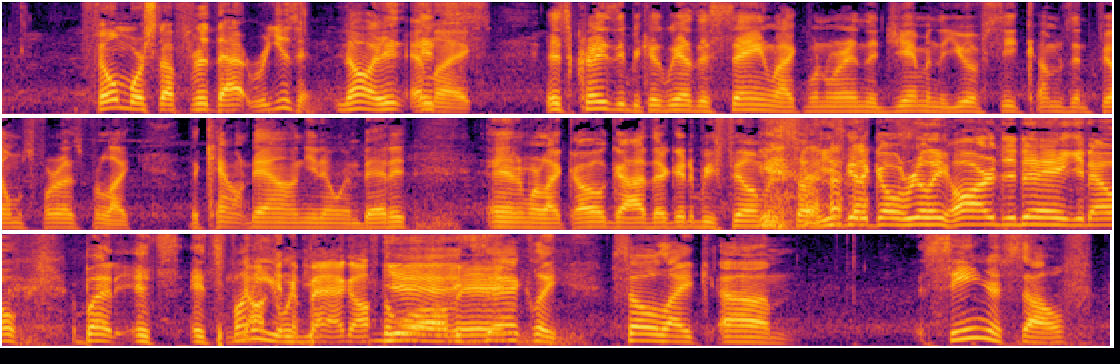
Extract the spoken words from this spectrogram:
film more stuff for that reason. No, it, And, it's like- it's crazy because we have this saying like when we're in the gym and the UFC comes and films for us for like the countdown, you know, embedded, and we're like, oh god, they're going to be filming, so he's going to go really hard today, you know. But it's it's funny Knocking when the you- bag off the yeah, wall, man. exactly. So like um, seeing yourself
